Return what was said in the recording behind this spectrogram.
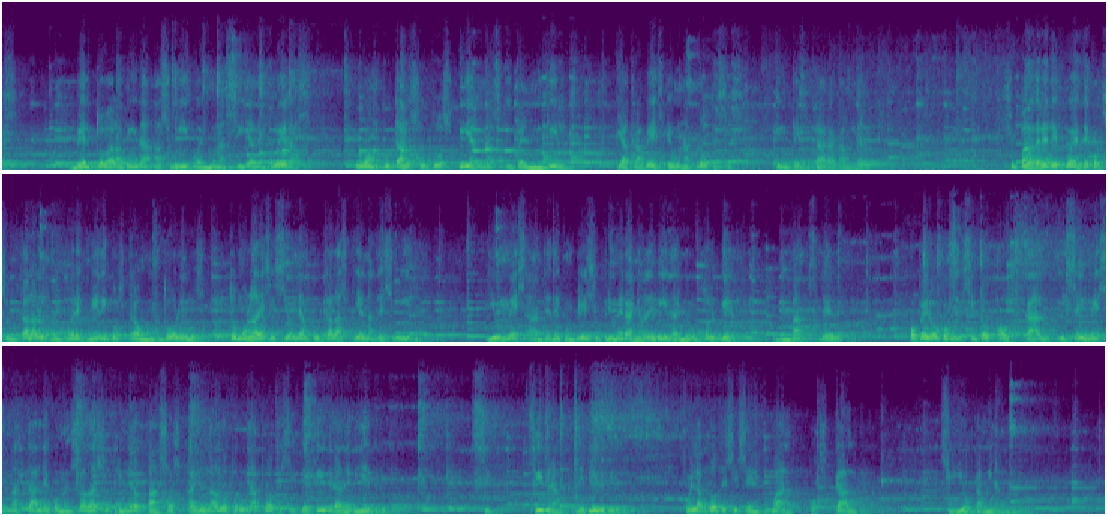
ver toda la vida a su hijo en una silla de ruedas o amputar sus dos piernas y permitir que a través de una prótesis intentara caminar. Su padre, después de consultar a los mejores médicos traumatólogos, tomó la decisión de amputar las piernas de su hijo y un mes antes de cumplir su primer año de vida, el doctor Gary Banksdell operó con éxito a Oscar y seis meses más tarde comenzó a dar sus primeros pasos ayudado por una prótesis de fibra de vidrio. Fibra de vidrio. Fue la prótesis en la cual Oscar siguió caminando,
